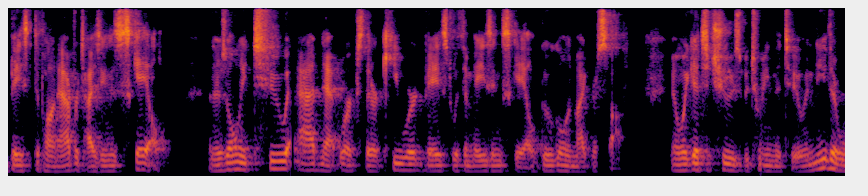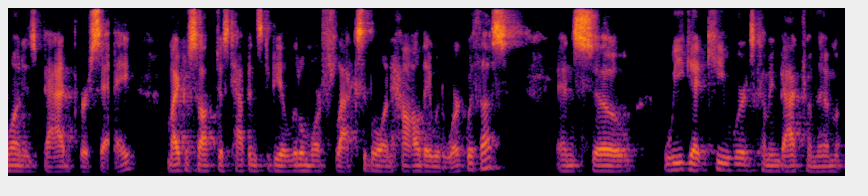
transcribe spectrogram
based upon advertising is scale. And there's only two ad networks that are keyword based with amazing scale: Google and Microsoft. And we get to choose between the two. And neither one is bad per se. Microsoft just happens to be a little more flexible in how they would work with us. And so we get keywords coming back from them.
